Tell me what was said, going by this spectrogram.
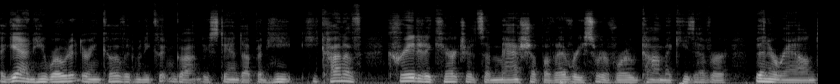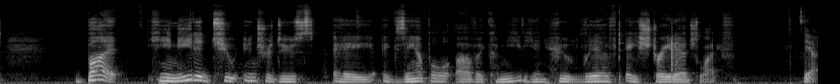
again, he wrote it during COVID when he couldn't go out and do stand up. And he, he kind of created a character that's a mashup of every sort of road comic he's ever been around. But he needed to introduce a example of a comedian who lived a straight edge life. Yeah,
